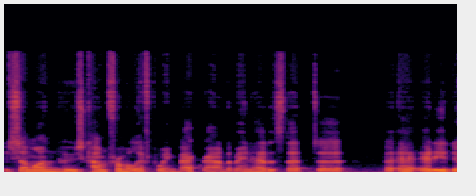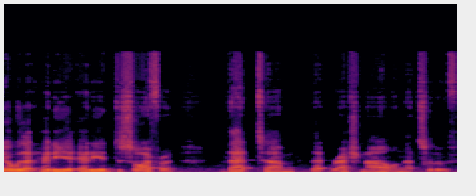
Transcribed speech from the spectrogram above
As someone who's come from a left wing background, I mean, how does that? Uh, how, how, do you deal with that? How do you how do you decipher that um, that rationale and that sort of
